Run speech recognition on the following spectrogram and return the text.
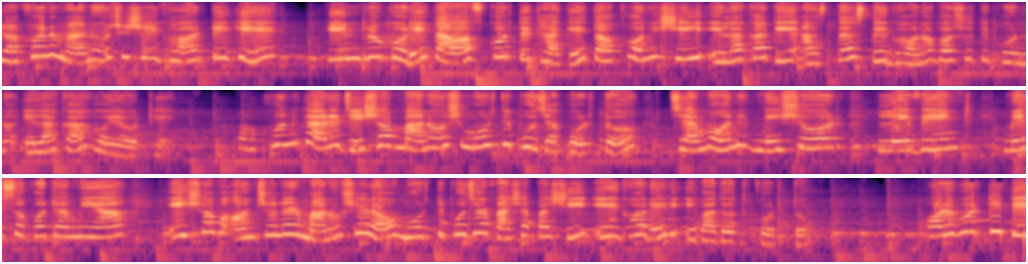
যখন মানুষ সেই ঘরটিকে কেন্দ্র করে তাওয়াফ করতে থাকে, তখন সেই এলাকাটি আস্তে আস্তে ঘনবসতিপূর্ণ এলাকা হয়ে ওঠে। তখনকার যেসব মানুষ মূর্তি পূজা করত, যেমন মেশর, লেভেন্ট মেসোপোটামিয়া, এইসব অঞ্চলের মানুষেরাও মূর্তি পূজার পাশাপাশি এ ঘরের ইবাদত করত। পরবর্তীতে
